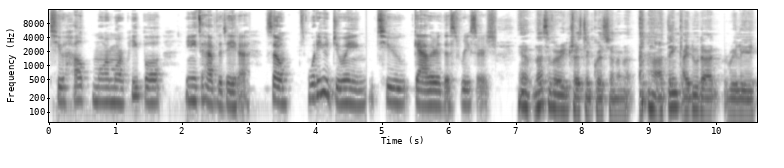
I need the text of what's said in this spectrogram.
to help more and more people, you need to have the data. So, what are you doing to gather this research? Yeah, that's a very interesting question. And I think I do that really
